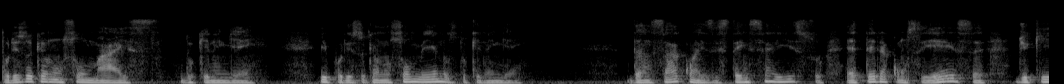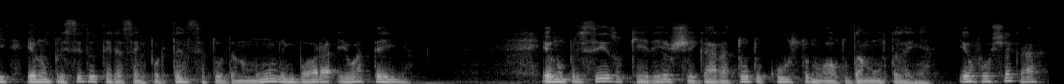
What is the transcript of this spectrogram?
Por isso que eu não sou mais do que ninguém. E por isso que eu não sou menos do que ninguém. Dançar com a existência é isso, é ter a consciência de que eu não preciso ter essa importância toda no mundo, embora eu a tenha. Eu não preciso querer chegar a todo custo no alto da montanha. Eu vou chegar.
